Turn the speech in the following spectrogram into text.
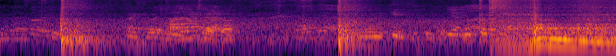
Thank you very much. Yeah. You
